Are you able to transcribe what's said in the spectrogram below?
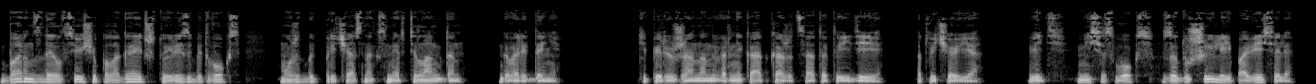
Барнсдейл все еще полагает, что Элизабет Вокс может быть причастна к смерти Лангдон, говорит Дэнни. Теперь уже она наверняка откажется от этой идеи, отвечаю я. Ведь миссис Вокс задушили и повесили.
